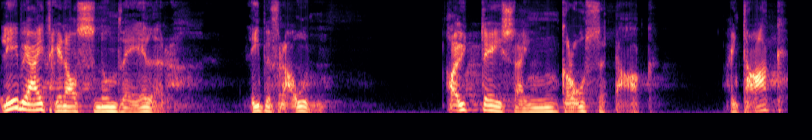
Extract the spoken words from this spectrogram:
Liebe Eidgenossen und Wähler, liebe Frauen, heute ist ein großer Tag. Ein Tag,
